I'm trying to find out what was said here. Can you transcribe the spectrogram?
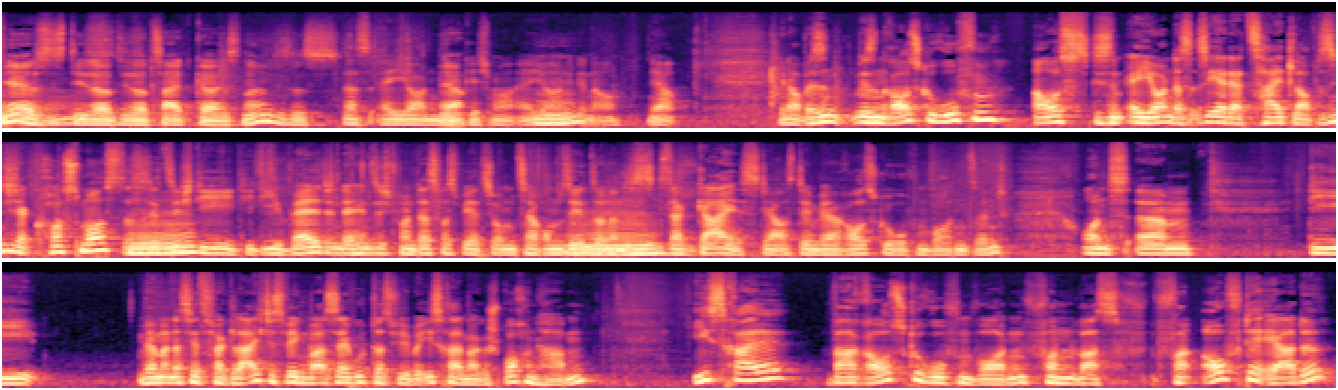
Ja, es ist dieser, dieser Zeitgeist, ne? Dieses, Das Aeon, Ja. denke ich mal. Aeon, genau. Ja. Genau, wir sind, wir sind rausgerufen aus diesem Aeon, das ist eher der Zeitlauf. Das ist nicht der Kosmos, das ist jetzt nicht die, die, die Welt in der Hinsicht von das, was wir jetzt hier um uns herum sehen, sondern das ist dieser Geist, ja, aus dem wir herausgerufen worden sind. Und ähm, die, wenn man das jetzt vergleicht, deswegen war es sehr gut, dass wir über Israel mal gesprochen haben. Israel war rausgerufen worden von was? Von auf der Erde,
